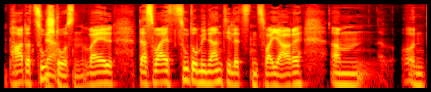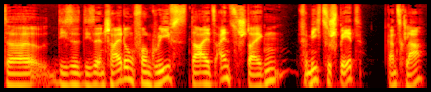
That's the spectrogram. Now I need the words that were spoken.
ein paar dazustoßen, ja. weil das war jetzt zu dominant die letzten zwei Jahre. Ähm, und äh, diese diese Entscheidung von Greaves, da jetzt einzusteigen, für mich zu spät, ganz klar.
